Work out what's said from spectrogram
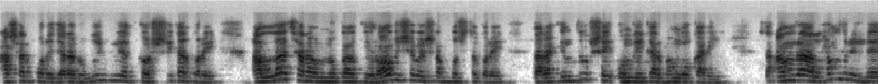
আসার পরে যারা রুবুবিয়তকে অস্বীকার করে, আল্লাহ ছাড়া অন্য কাউকে রব হিসেবে সাব্যস্ত করে, তারা কিন্তু সেই অঙ্গীকার ভঙ্গকারী। আমরা আলহামদুলিল্লাহ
